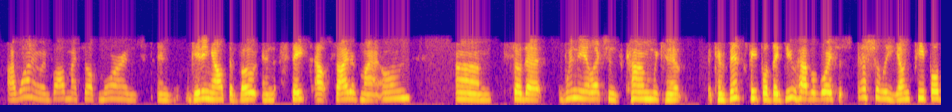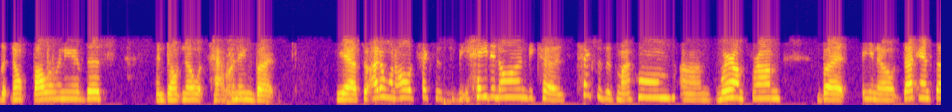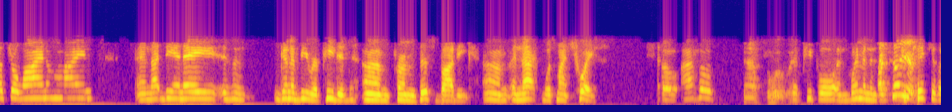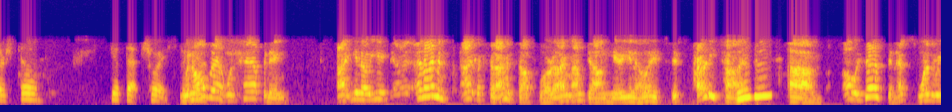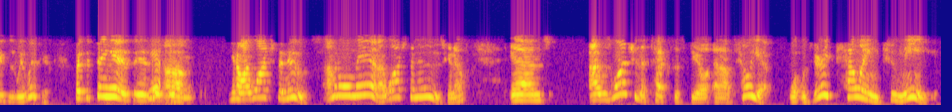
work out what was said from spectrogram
I want to involve myself more in in getting out the vote in states outside of my own, um, so that when the elections come, we can convince people they do have a voice, especially young people that don't follow any of this and don't know what's happening. But yeah, so I don't want all of Texas to be hated on because Texas is my home, um, where I'm from. But you know that ancestral line of mine and that DNA isn't going to be repeated um, from this body, um, and that was my choice. So I hope Absolutely. that people and women in tell you- particular still get that choice. But when yeah. all that was happening, I, you know, you and I'm in, I, like I said, I'm in South Florida. I'm, I'm down here. You know, it's it's party time. Mhm. Um, always has been. That's one of the reasons we live here. But the thing is, is Yeah. um, you know, I watch the news. I'm an old man. I watch the news. You know, and I was watching the Texas deal, and I'll tell you what was very telling to me.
